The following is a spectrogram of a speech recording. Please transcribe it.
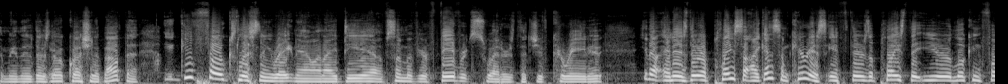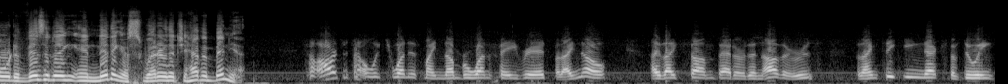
I mean, there, there's no question about that. You give folks listening right now an idea of some of your favorite sweaters that you've created. You know, and is there a place? I guess I'm curious if there's a place that you're looking forward to visiting and knitting a sweater that you haven't been yet. It's hard to tell which one is my number one favorite, but I know I like some better than others. But I'm thinking next of doing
